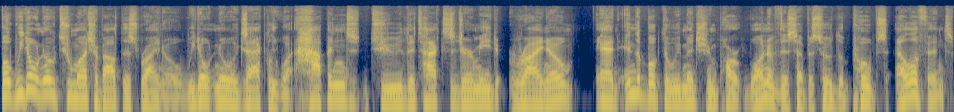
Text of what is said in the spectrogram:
But we don't know too much about this rhino. We don't know exactly what happened to the taxidermied rhino. And in the book that we mentioned in part one of this episode, The Pope's Elephant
